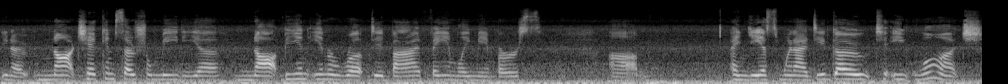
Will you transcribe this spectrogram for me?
you know, not checking social media, not being interrupted by family members. Um, and yes, when I did go to eat lunch,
